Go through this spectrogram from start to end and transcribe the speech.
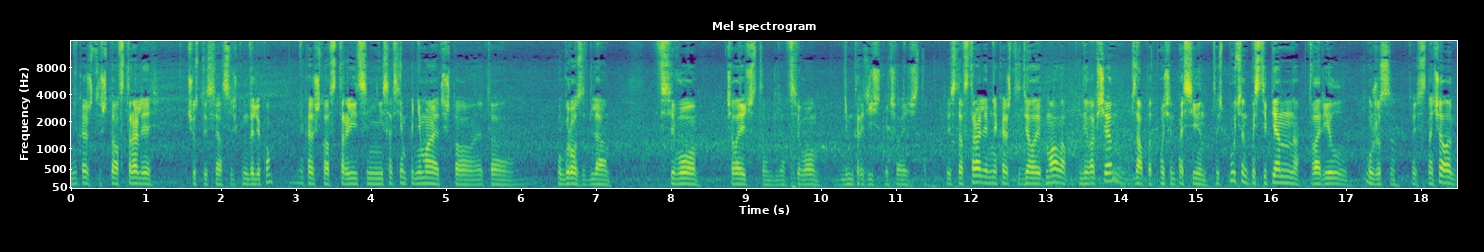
Мне кажется, что Австралия чувствует себя слишком далеко мне кажется, что австралийцы не совсем понимают, что это угроза для всего человечества, для всего демократического человечества. То есть Австралия, мне кажется, делает мало. И вообще Запад очень пассивен. То есть Путин постепенно творил ужасы. То есть сначала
